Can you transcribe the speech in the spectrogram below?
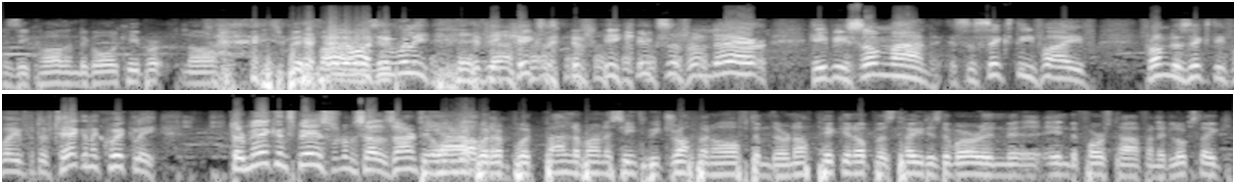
Is he calling the goalkeeper? No, he's a bit far. no, he will he, if he kicks it, if he kicks it from there, he'd be some man. It's a 65 from the 65, but they've taken it quickly. They're making space for themselves, aren't they? Yeah, but but Ballinabranna seem to be dropping off them. They're not picking up as tight as they were in the, in the first half, and it looks like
